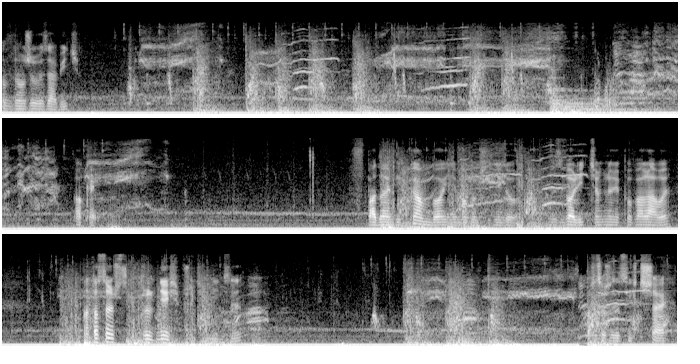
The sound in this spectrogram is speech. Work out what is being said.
zdążyły zabić. Okej. Wpadłem w ich combo i nie mogłem się z niego wyzwolić, ciągle mnie powalały. No To są już trudniejsi przeciwnicy. Jest ich trzech.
